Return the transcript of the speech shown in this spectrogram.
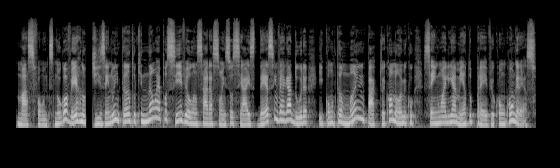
Mas fontes no governo dizem, no entanto, que não é possível lançar ações sociais dessa envergadura e com tamanho impacto econômico sem um alinhamento prévio com o Congresso.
